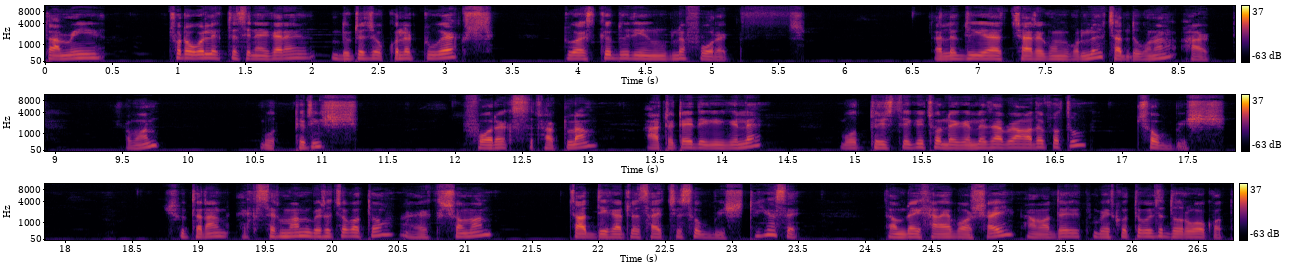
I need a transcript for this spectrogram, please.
তো আমি ছোটো করে লিখতেছি না, এখানে দুটো যোগ করলে টু এক্স টু এক্সকে দুই দিন করলে ফোর এক্স তাহলে দুই আর চারে গুণ করলে চার দুগুণা আট সমান বত্রিশ ফোর এক্স রাখলাম আট এটাই দিকে গেলে বত্রিশ থেকে চলে গেলে যাবে আমাদের কত? চব্বিশ। সুতরাং এক্সের মান বেরোচ্ছে কত? এক্স সমান চার দিকে কাটলে সাইডছে চব্বিশ, ঠিক আছে? তো আমরা এখানে বসাই। আমাদের বের করতে বলছে দৈর্ঘ্য কত?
